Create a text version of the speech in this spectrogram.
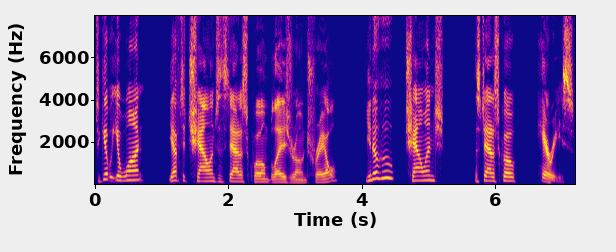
To get what you want, you have to challenge the status quo and blaze your own trail. You know who challenged the status quo? Harry's.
